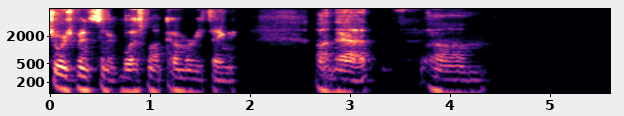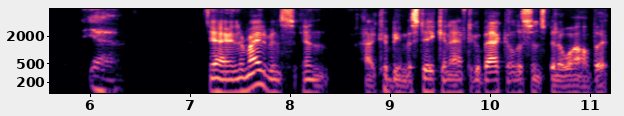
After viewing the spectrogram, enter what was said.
George Benson or Wes Montgomery thing on that. Um, yeah. yeah. And there might have been, and I could be mistaken. I have to go back and listen. It's been a while, but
